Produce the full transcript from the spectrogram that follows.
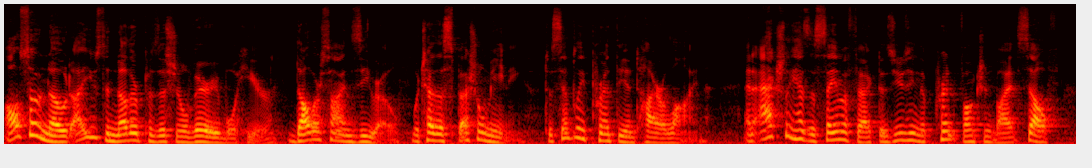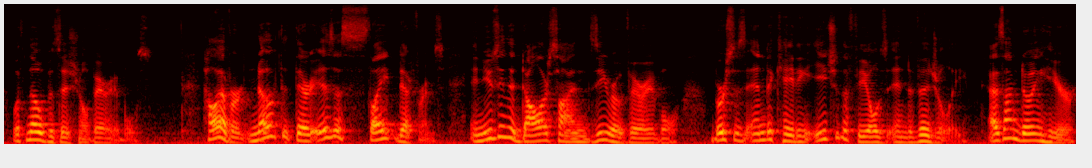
Also note I used another positional variable here, dollar sign $0, which has a special meaning, to simply print the entire line, and actually has the same effect as using the print function by itself with no positional variables. However, note that there is a slight difference in using the dollar sign $0 variable versus indicating each of the fields individually, as I'm doing here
